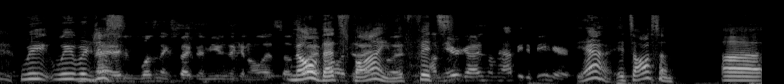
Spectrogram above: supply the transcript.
we we were just I wasn't expecting music and all that stuff. No, so that's fine. It fits- I'm here, guys. I'm happy to be here. yeah, it's awesome. Uh,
